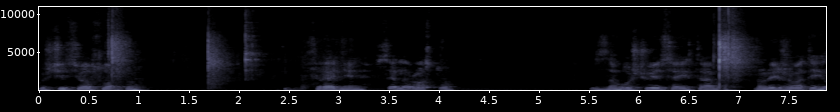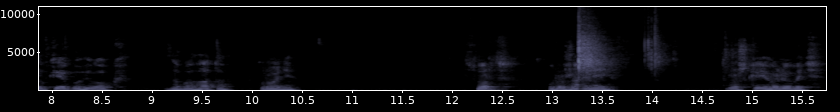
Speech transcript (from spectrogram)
Кущі цього сорту середньої сили росту. Загущуються, їх треба проріжувати гілки, бо гілок забагато в кроні. Сорт урожайний, трошки його любить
